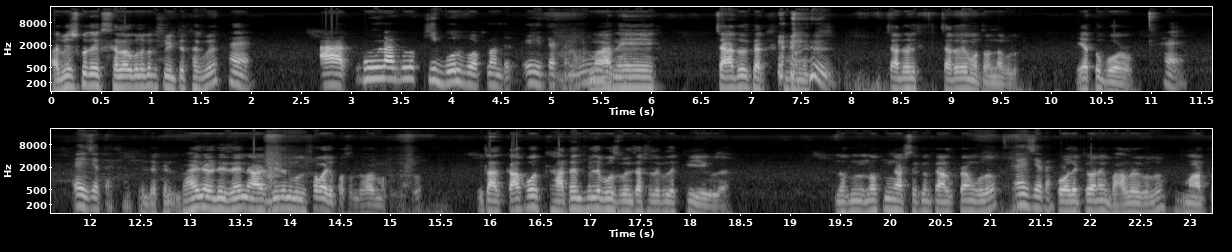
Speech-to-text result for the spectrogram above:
আর বিশেষ করে সেলারগুলো কিন্তু প্রিন্টেড থাকবে। হ্যাঁ। আর উন্নাগুলো কি বলব আপনাদের? এই দেখেন মানে চাদর মানে চাদর চাদরের মতো ওনাগুলো এত বড়। হ্যাঁ এই যে দেখেন। এই দেখেন ভাইরাল ডিজাইন আর ডিজাইনগুলো সবারই পছন্দ হওয়ার মতো কিন্তু আর কাপড় হাতে পেলে বুঝবেন যে আসলে এগুলো কি এগুলো। নতুন নতুন আসছে কিন্তু আলট্রামগুলো কোয়ালিটি অনেক ভালো এগুলো। মাত্র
